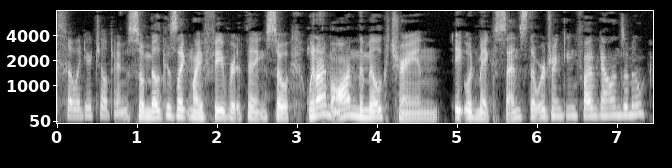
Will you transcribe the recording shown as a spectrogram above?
So would your children. So milk is like my favorite thing. So when I'm on the milk train, it would make sense that we're drinking five gallons of milk.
